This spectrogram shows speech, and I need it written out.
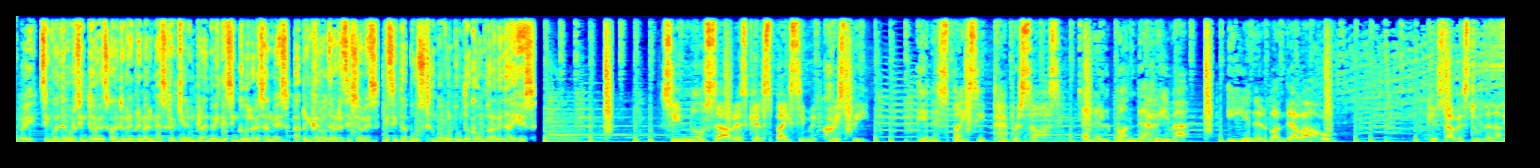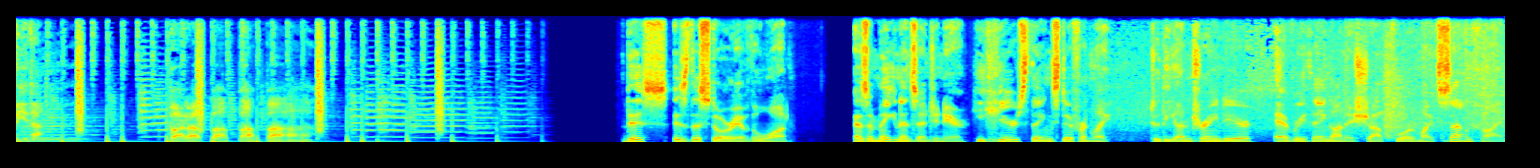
AroPay. 50% de descuento en el primer mes requiere un plan de 25 dólares al mes. Aplican otras restricciones. Visita boostmobile.com para detalles. Si no sabes que el Spicy McCrispy tiene Spicy Pepper Sauce en el pan de arriba y en el pan de abajo, ¿qué sabes tú de la vida? Para, pa, pa, pa. This is the story of the one. As a maintenance engineer, he hears things differently. To the untrained ear, everything on his shop floor might sound fine,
